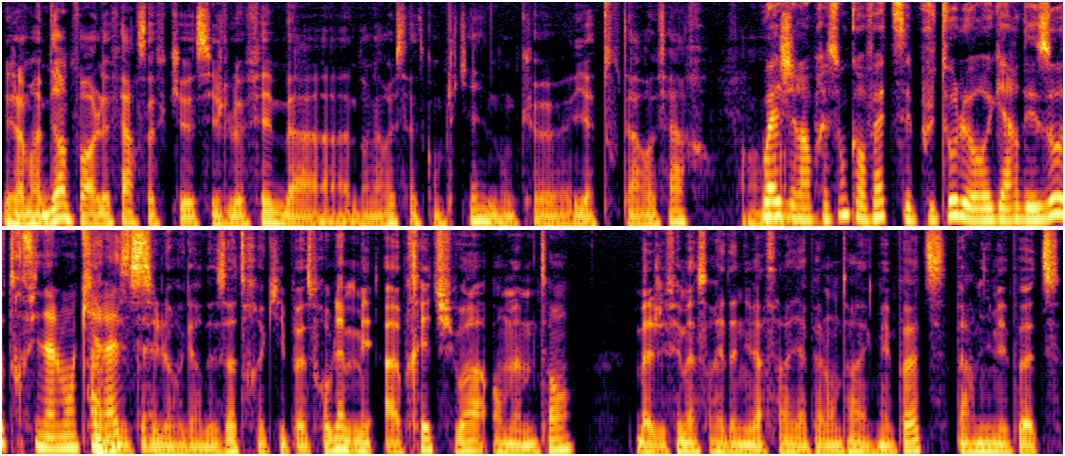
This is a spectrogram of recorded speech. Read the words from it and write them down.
Et j'aimerais bien pouvoir le faire, sauf que si je le fais, bah, dans la rue, ça va être compliqué. Donc, euh, il y a tout à refaire. ouais, j'ai l'impression qu'en fait, c'est plutôt le regard des autres, finalement, qui ah, reste. C'est le regard des autres qui pose problème. Mais après, tu vois, en même temps, bah, j'ai fait ma soirée d'anniversaire il n'y a pas longtemps avec mes potes. Parmi mes potes,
